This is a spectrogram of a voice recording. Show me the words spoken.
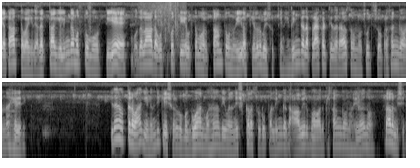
ಯಥಾರ್ಥವಾಗಿದೆ. ಅದಕ್ಕಾಗಿ ಲಿಂಗ ಮತ್ತು ಮೂರ್ತಿಯೇ ಮೊದಲಾದ ಉತ್ಪತ್ತಿಯೇ ಉತ್ತಮ ವೃತ್ತಾಂತವನ್ನು ಈಗ ಕೇಳಲು ಬಯಸುತ್ತೇನೆ. ಲಿಂಗದ ಪ್ರಾಕಟ್ಯದ ರಹಸ್ಯವನ್ನು ಸೂಚಿಸುವ ಪ್ರಸಂಗವನ್ನು ಹೇಳಿರಿ ಇದರ ಉತ್ತರವಾಗಿ ನಂದಿಕೇಶ್ವರರು ಭಗವಾನ್ ಮಹಾದೇವನ ನಿಷ್ಕಲ ಸ್ವರೂಪ ಲಿಂಗದ ಆವಿರ್ಭಾವದ ಪ್ರಸಂಗವನ್ನು ಹೇಳಲು ಪ್ರಾರಂಭಿಸಿದ.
